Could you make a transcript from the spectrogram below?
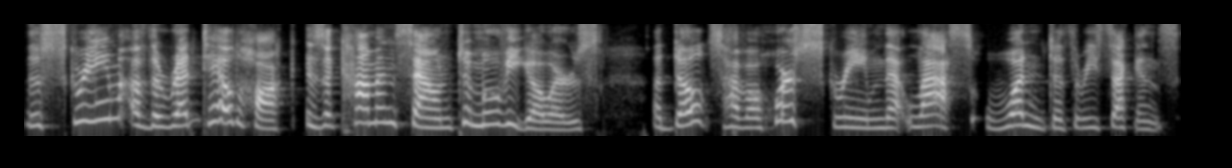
The scream of the red tailed hawk is a common sound to moviegoers. Adults have a hoarse scream that lasts one to three seconds.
